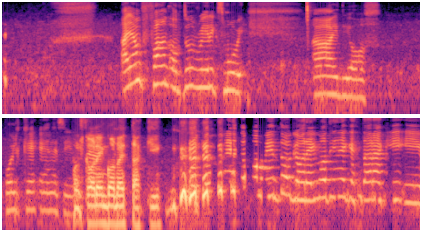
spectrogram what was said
I am fan of Dude Riddick's movie. Ay, Dios. ¿Por qué Genesis? O Porque sea, Orengo no está aquí. en este momento que Orengo tiene que estar aquí y,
